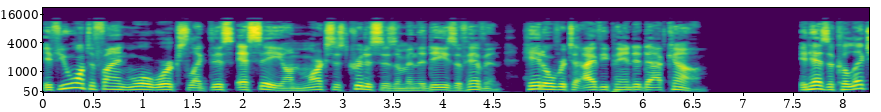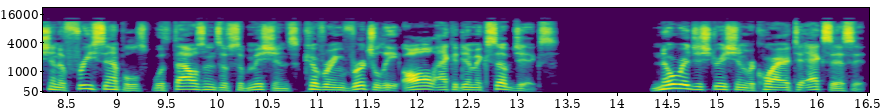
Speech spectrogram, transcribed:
If you want to find more works like this essay on Marxist criticism in the days of heaven, head over to ivypanda.com. It has a collection of free samples with thousands of submissions covering virtually all academic subjects. No registration required to access it.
